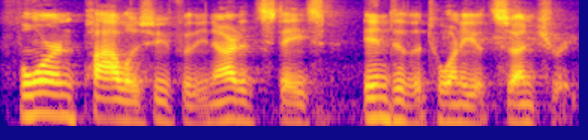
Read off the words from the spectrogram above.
foreign policy for the United States into the 20th century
